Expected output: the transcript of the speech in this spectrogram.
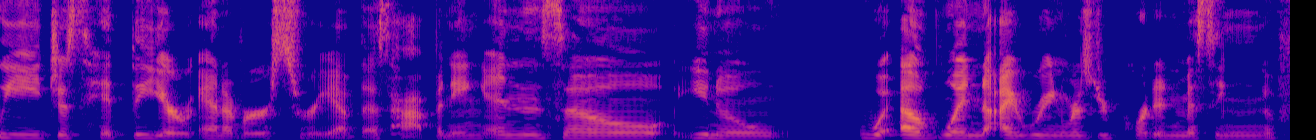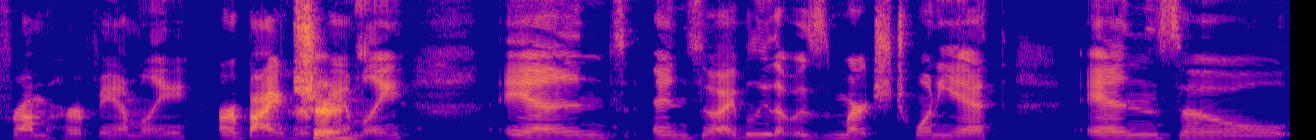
we just hit the year anniversary of this happening and so you know of when Irene was reported missing from her family or by her sure. family and and so I believe that was March 20th and so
